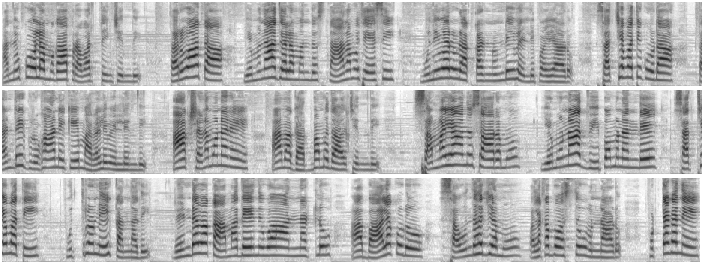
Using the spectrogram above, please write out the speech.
అనుకూలముగా ప్రవర్తించింది. తరువాత యమునా జలమందు స్నానము చేసి మునివరుడు అక్కడి నుండి వెళ్ళిపోయాడు. సత్యవతి కూడా తండ్రి గృహానికి మరలి వెళ్ళింది. ఆ క్షణముననే ఆమె గర్భము దాల్చింది. సమయానుసారము యమునా ద్వీపమునందే సత్యవతి పుత్రుని కన్నది. రెండవ కామధేనువా అన్నట్లు ఆ బాలకుడు సౌందర్యము వలకబోస్తూ ఉన్నాడు. పుట్టగనే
